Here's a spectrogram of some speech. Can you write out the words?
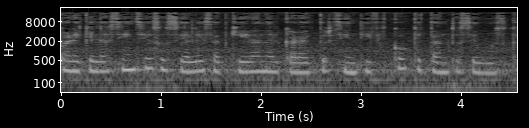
para que las ciencias sociales adquieran el carácter científico que tanto se busca.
